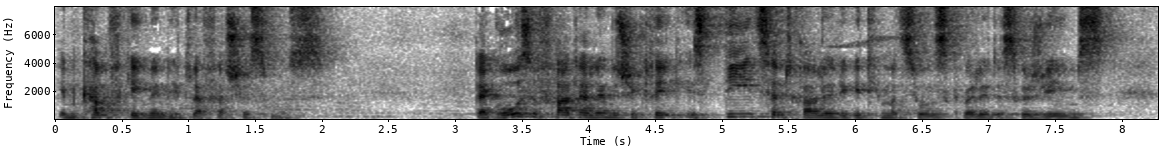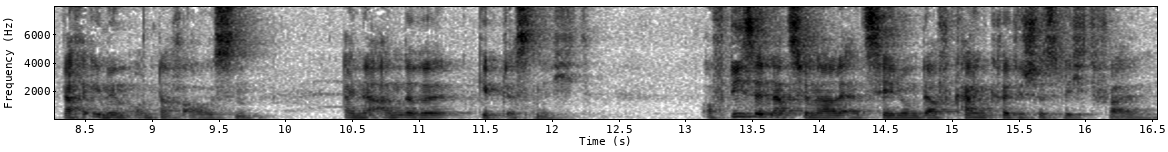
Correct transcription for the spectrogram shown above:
im Kampf gegen den Hitlerfaschismus. Der große Vaterländische Krieg ist die zentrale Legitimationsquelle des Regimes nach innen und nach außen. Eine andere gibt es nicht. Auf diese nationale Erzählung darf kein kritisches Licht fallen.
